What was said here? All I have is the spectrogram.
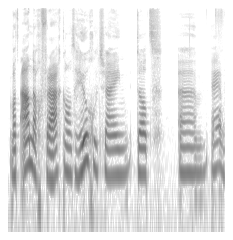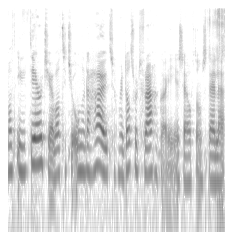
wat aandacht vraagt, kan het heel goed zijn dat. Um, hè, wat irriteert je? Wat zit je onder de huid? Zeg maar, dat soort vragen kan je jezelf dan stellen.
